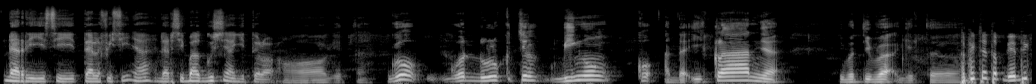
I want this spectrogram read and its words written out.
dari si televisinya dari si bagusnya gitu loh Oh, gitu. Gue gue dulu kecil bingung kok ada iklannya. Tiba-tiba gitu. Tapi tetap diedit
